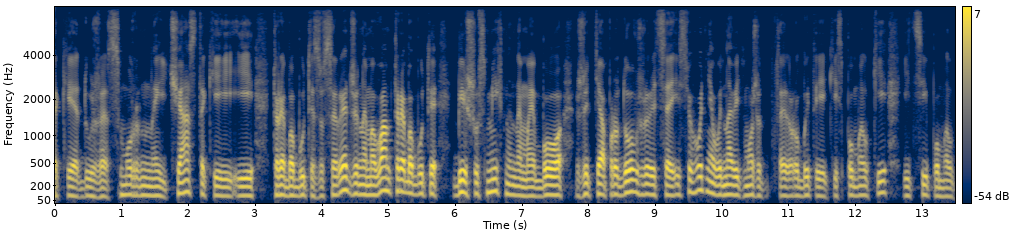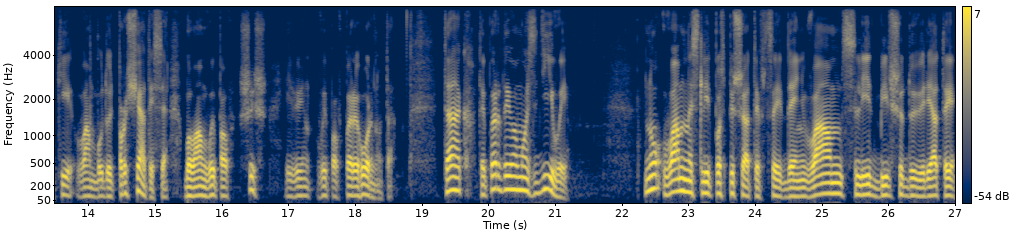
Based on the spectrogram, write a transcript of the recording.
таке дуже смурний час такий, і треба бути зосередженими. Вам треба бути більш усміхненими, бо життя продовжується. І сьогодні ви навіть можете робити якісь помилки, і ці помилки вам будуть прощатися, бо вам випав шиш, і він випав перегорнута. Так, тепер дивимось діви. Ну, вам не слід поспішати в цей день, вам слід більше довіряти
